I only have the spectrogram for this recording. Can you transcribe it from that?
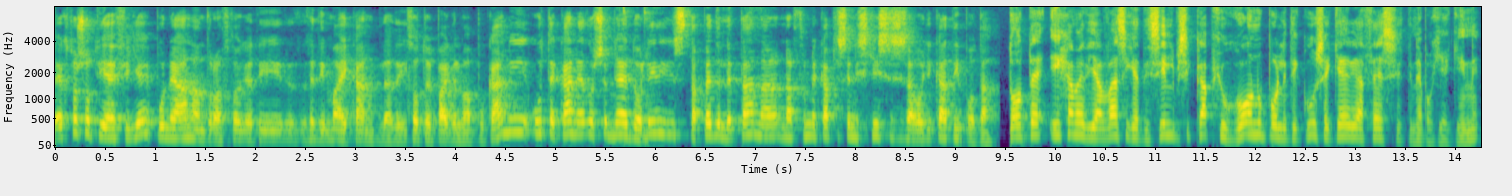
εκτός ότι έφυγε, που είναι άνανδρο αυτό γιατί δεν τιμάει καν δηλαδή αυτό το επάγγελμα που κάνει, ούτε καν έδωσε μια εντολή στα 5 λεπτά να, να έρθουν κάποιες ενισχύσεις εισαγωγικά τίποτα. Τότε είχαμε διαβάσει για τη σύλληψη κάποιου γόνου πολιτικού σε κέρια θέση την εποχή εκείνη.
